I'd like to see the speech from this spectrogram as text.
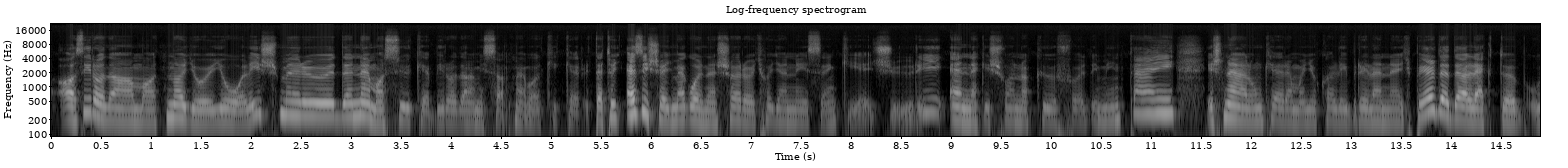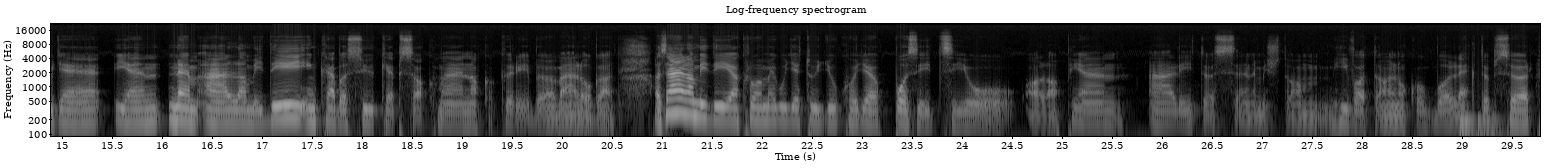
az irodalmat nagyon jól ismerő, de nem a szűkebb irodalmi szakmából kikerül. Tehát, hogy ez is egy megoldás arra, hogy hogyan nézzen ki egy zsűri, ennek is vannak külföldi mintái, és nálunk erre mondjuk a Libri lenne egy példa, de a legtöbb ugye ilyen nem állami díj, inkább a szűkebb szakmának a köréből válogat. Az állami díjakról meg ugye tudjuk, hogy a pozíció alapján állít össze, nem is tudom, hivatalnokokból legtöbbször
